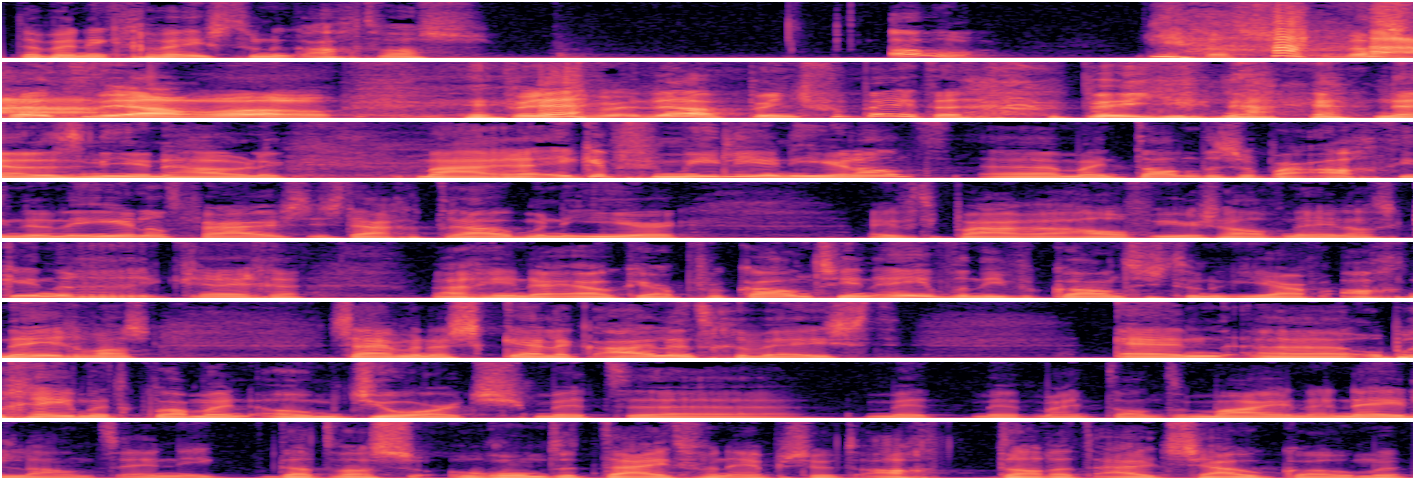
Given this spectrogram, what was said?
Daar ben ik geweest toen ik acht was. Oh, dat is, dat is vet. Ja, wow. Puntje voor, nou, puntje voor Peter. Puntje, nou ja, nou, dat is niet inhoudelijk. Maar eh, ik heb familie in Ierland. Eh, mijn tante is op haar 18 naar Ierland verhuisd. Is daar getrouwd met een Ier. Heeft een paar eh, half Iers, half Nederlandse kinderen gekregen. Wij gingen daar elk jaar op vakantie. En een van die vakanties, toen ik een jaar of 8, 9 was, zijn we naar Skellig Island geweest. En eh, op een gegeven moment kwam mijn oom George met, eh, met, met mijn tante Maya naar Nederland. En ik, dat was rond de tijd van episode 8 dat het uit zou komen.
